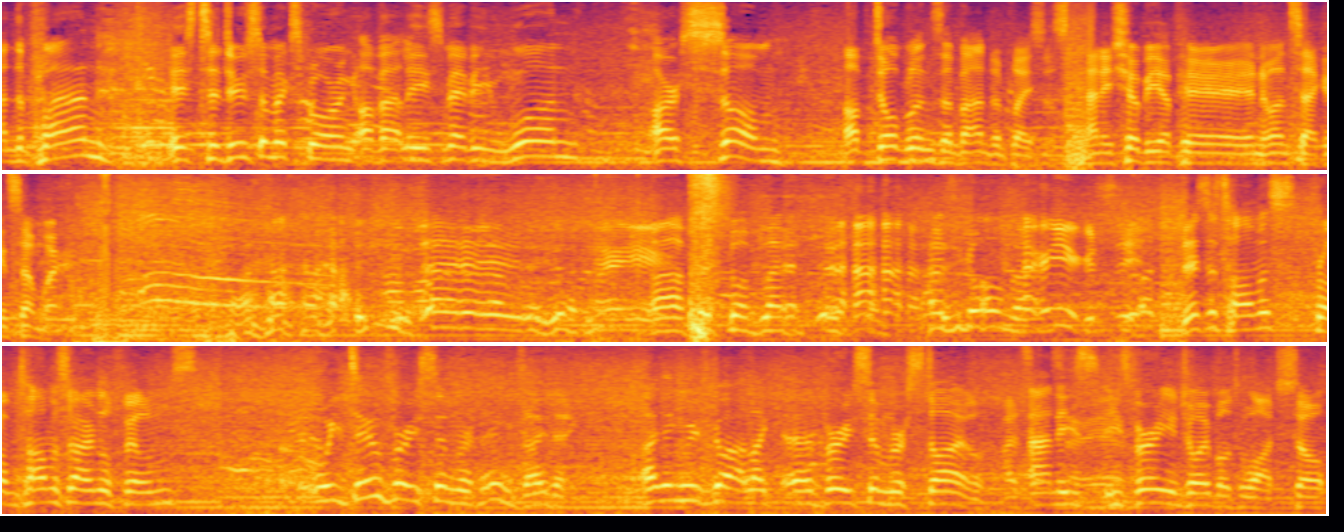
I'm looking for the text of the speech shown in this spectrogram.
And the plan is to do some exploring of at least maybe one or some of Dublin's abandoned places. And he should be up here in one second somewhere. hey! Fist bump left. How's it going, man? How are you? Good to see you. This is Thomas from Thomas Arnold Films. We do very similar things, I think. I think we've got like a very similar style, and so, he's yeah. he's very enjoyable to watch. So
